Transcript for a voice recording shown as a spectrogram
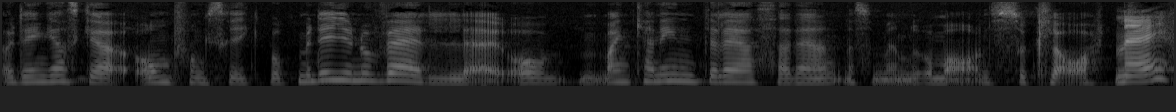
och det är en ganska omfångsrik bok, men det är ju noveller och man kan inte läsa den som en roman såklart. nej.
